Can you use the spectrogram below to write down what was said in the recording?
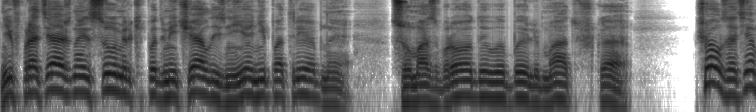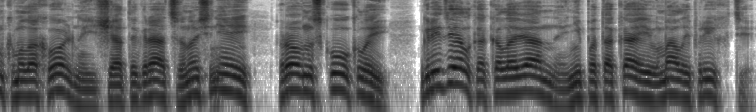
и в протяжные сумерки подмечал из нее непотребное. Сумасброды вы были, матушка. Шел затем к малохольной, ища отыграться, но с ней, ровно с куклой, Глядел, как оловянная, не потакая и в малой прихоти.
